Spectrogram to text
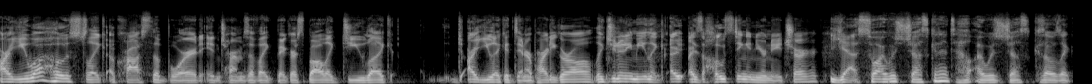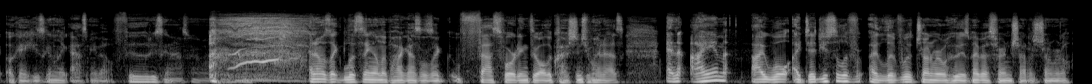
Are you a host like across the board in terms of like big or small? Like, do you like? Are you like a dinner party girl? Like, do you know what I mean? Like, is hosting in your nature? Yeah, so I was just gonna tell. I was just because I was like, okay, he's gonna like ask me about food. He's gonna ask me about. and I was like listening on the podcast. I was like fast forwarding through all the questions you might ask. And I am. I will. I did used to live. I lived with John Riddle, who is my best friend. Shout out to John Riddle.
